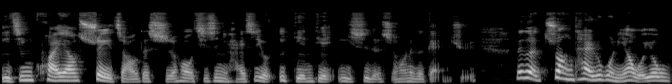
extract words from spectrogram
已经快要睡着的时候，其实你还是有一点点意识的时候，那个感觉，那个状态，如果你要我用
